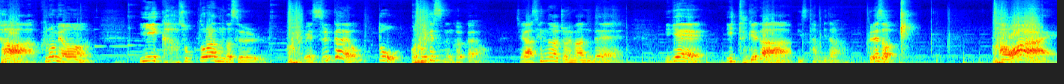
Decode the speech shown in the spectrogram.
자, 그러면 이 가속도라는 것을 왜 쓸까요? 또 어떻게 쓰는 걸까요? 제가 생각을 좀 해봤는데 이게 이 두 개가 비슷합니다. 그래서 하와이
